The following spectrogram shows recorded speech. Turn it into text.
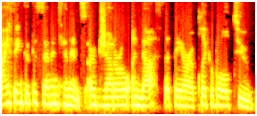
I think that the seven tenets are general enough that they are applicable to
